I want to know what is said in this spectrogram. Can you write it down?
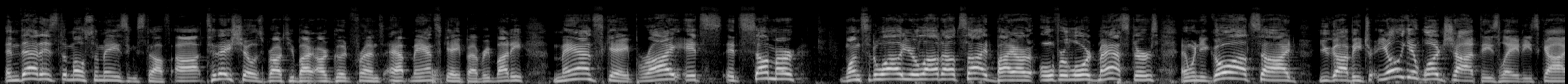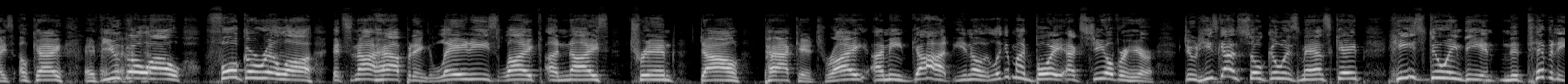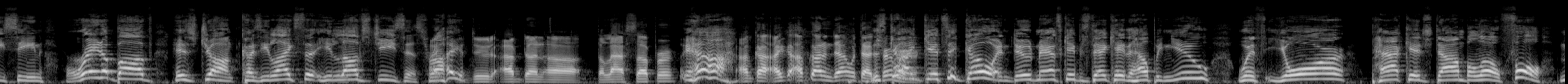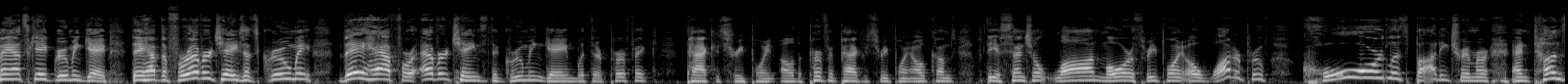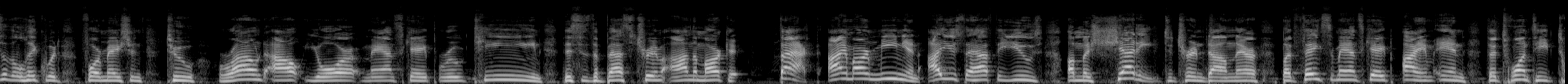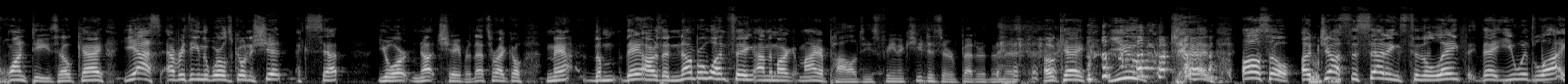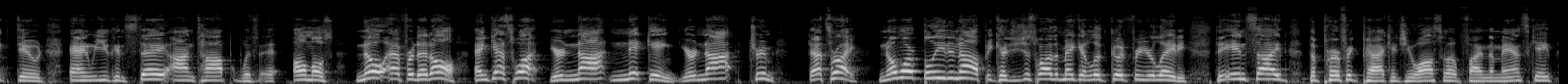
And that is the most amazing stuff. Uh, today's show is brought to you by our good friends at Manscaped. Everybody, Manscaped, right? It's it's summer. Once in a while, you're allowed outside by our overlord masters. And when you go outside, you gotta be. Tr- you only get one shot, these ladies, guys. Okay, if you go out full gorilla, it's not happening. Ladies like a nice trimmed down package, right? I mean, God, you know, look at my boy XG over here. Dude, he's gotten so good with his Manscaped. He's doing the nativity scene right above his junk because he likes the, he loves Jesus, right? Dude, I've done uh, the Last Supper. Yeah. I've got I got, I've gotten down with that This trimmer. guy gets it going, dude. Manscaped is dedicated to helping you with your package down below. Full Manscaped grooming game. They have the forever change that's grooming. They have forever changed the grooming game with their perfect package 3.0. The perfect package 3.0 comes with the essential lawnmower 3.0 waterproof cordless body trimmer and tons of the liquid formations to round out your Manscaped routine. This is the best trim on the market. Fact, I'm Armenian. I used to have to use a machete to trim down there, but thanks to Manscaped, I am in the 2020s, okay? Yes, everything in the world's going to shit except your nut shaver. That's right. Go, man. The, they are the number one thing on the market. My apologies, Phoenix. You deserve better than this. Okay. you can also adjust the settings to the length that you would like, dude, and you can stay on top with it almost no effort at all. And guess what? You're not nicking. You're not trim. That's right. No more bleeding out because you just wanted to make it look good for your lady. The inside, the perfect package. You also find the Manscaped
